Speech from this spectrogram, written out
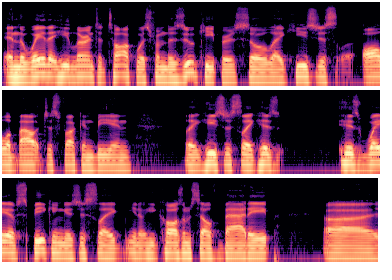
And the way that he learned to talk was from the zookeepers. So like he's just all about just fucking being like he's just like his his way of speaking is just like, you know, he calls himself bad ape. Uh,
